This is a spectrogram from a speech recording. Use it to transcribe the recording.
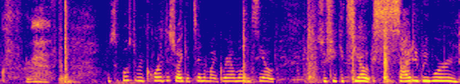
crap! I was supposed to record this so I could send it to my grandma and see how, so she could see how excited we were, and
